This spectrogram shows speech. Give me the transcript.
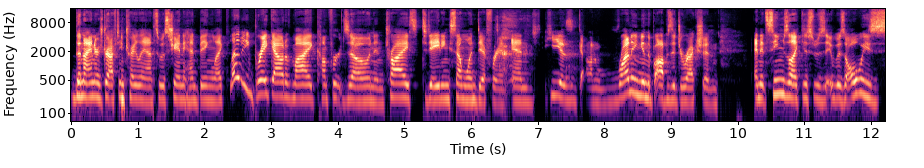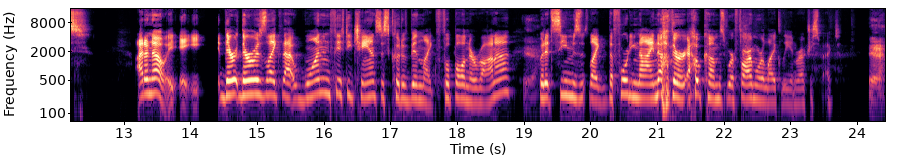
the Niners drafting Trey Lance was Shanahan being like, let me break out of my comfort zone and try dating someone different. And he has gone running in the opposite direction. And it seems like this was, it was always, I don't know. It, it, there, there was like that one in 50 chance this could have been like football nirvana, yeah. but it seems like the 49 other outcomes were far more likely in retrospect. Yeah,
